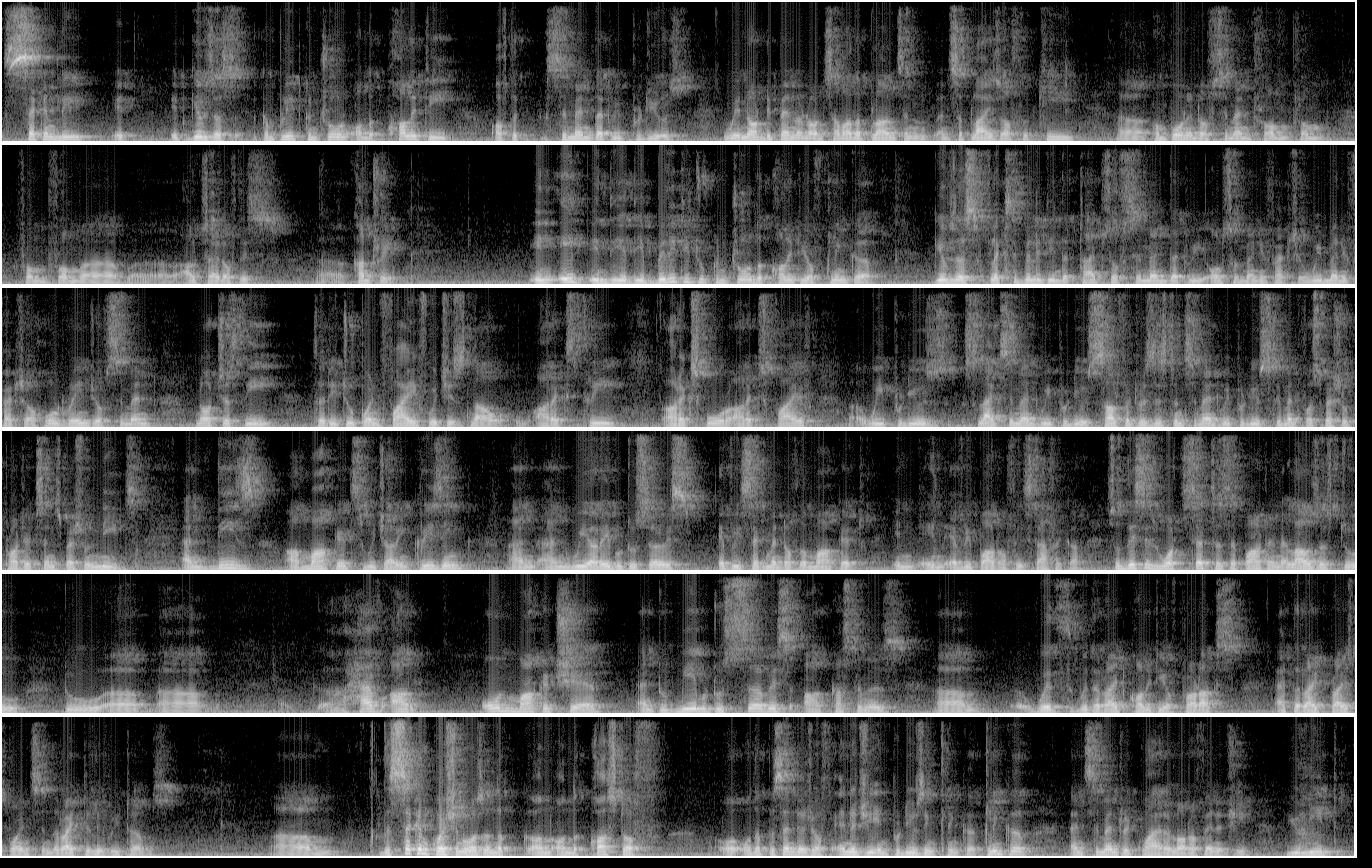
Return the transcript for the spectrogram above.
Secondly, it, it gives us complete control on the quality of the cement that we produce. We're not dependent on some other plants and, and supplies of the key uh, component of cement from, from, from, from uh, uh, outside of this uh, country. In, in the, the ability to control the quality of clinker gives us flexibility in the types of cement that we also manufacture. We manufacture a whole range of cement, not just the 32.5, which is now RX3, RX4, RX5. Uh, we produce slag cement, we produce sulfate resistant cement, we produce cement for special projects and special needs. And these are markets which are increasing and, and we are able to service every segment of the market in, in every part of East Africa. So this is what sets us apart and allows us to, to uh, uh, uh, have our own market share and to be able to service our customers um, with, with the right quality of products at the right price points in the right delivery terms. Um, the second question was on the, on, on the cost of or, or, the percentage of energy in producing clinker. Clinker and cement require a lot of energy. You need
